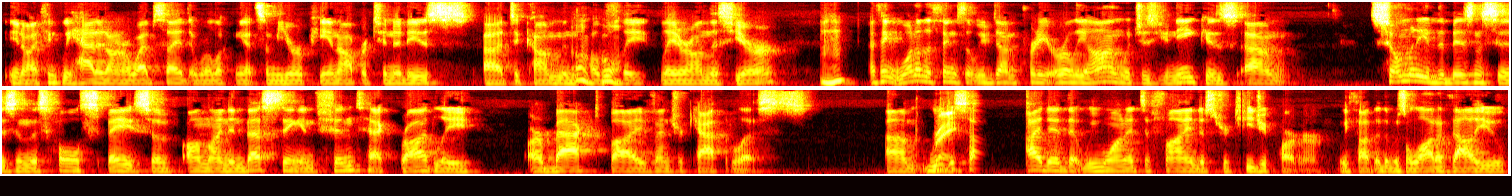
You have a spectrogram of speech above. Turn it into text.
you know, I think we had it on our website that we're looking at some European opportunities uh, to come, and oh, hopefully cool. later on this year. Mm-hmm. I think one of the things that we've done pretty early on, which is unique, is um, so many of the businesses in this whole space of online investing and fintech broadly are backed by venture capitalists. Um, we right. decided that we wanted to find a strategic partner. We thought that there was a lot of value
